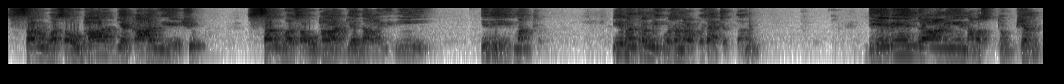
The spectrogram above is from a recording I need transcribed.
సర్వ సౌభాగ్య కార్యేషు సర్వ సౌభాగ్యదాయిని ఇది మంత్రం. ఈ మంత్రం మీకోసం మరొకసారి చెప్తాను. దేవేంద్రాణి నమస్తుభ్యం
